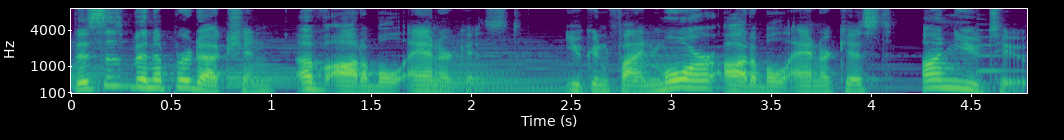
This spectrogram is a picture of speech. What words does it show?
This has been a production of Audible Anarchist. You can find more Audible Anarchist on YouTube.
